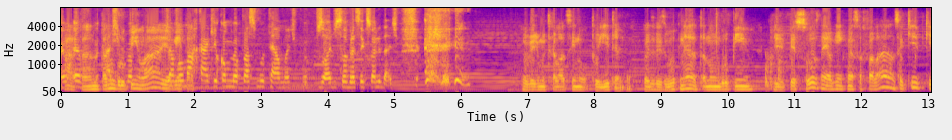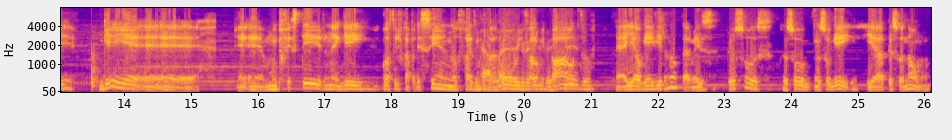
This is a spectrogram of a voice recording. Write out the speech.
Eu, ah, eu tá, tá que grupinho lá e Já vou tá. marcar aqui como meu próximo tema, tipo, episódio sobre a sexualidade. Eu vejo muitos relatos assim no Twitter, no coisa do Facebook, né? Tá num grupinho de pessoas, né? Alguém começa a falar, ah, não sei o quê, porque gay é, é, é- é muito festeiro, né? Gay gosta de ficar aparecendo, faz muito É barulho, alegre, fala muito alto. É, e alguém vira, não, cara, mas eu sou, eu sou, eu sou gay. E a pessoa, não,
